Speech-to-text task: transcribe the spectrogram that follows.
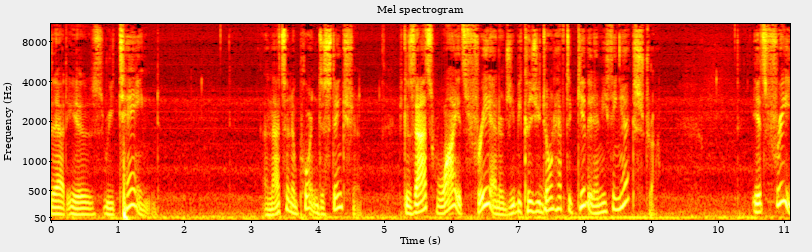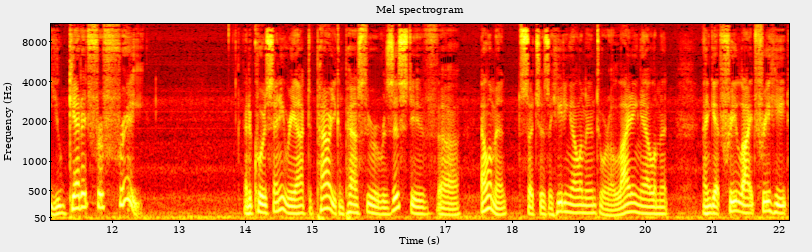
that is retained. And that's an important distinction because that's why it's free energy because you don't have to give it anything extra. It's free, you get it for free. And of course, any reactive power you can pass through a resistive uh, element, such as a heating element or a lighting element, and get free light, free heat,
